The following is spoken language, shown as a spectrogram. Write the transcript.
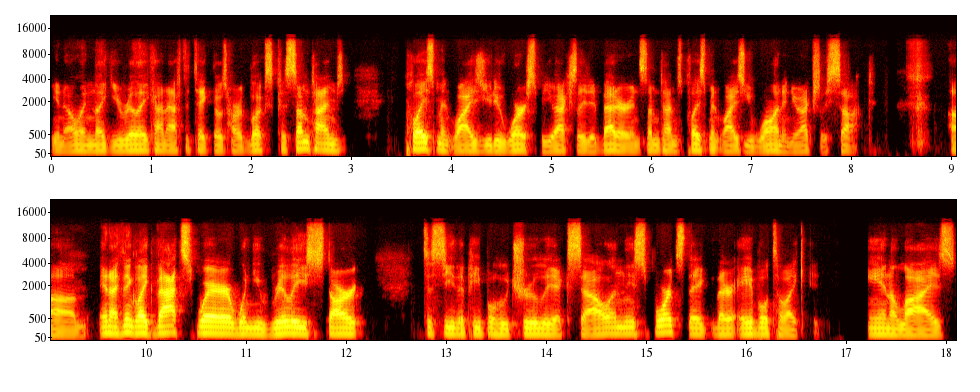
You know, and like you really kind of have to take those hard looks because sometimes placement wise you do worse, but you actually did better. And sometimes placement wise you won and you actually sucked. Um, and I think like that's where when you really start to see the people who truly excel in these sports, they they're able to like analyze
